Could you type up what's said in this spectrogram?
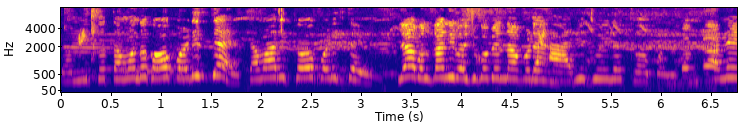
પણ તો તમને તો ખબર પડી જ જાય. તમારી ખબર પડી જ જાય. લે બંકાની કશું ખબર ના પડે. આરી જોઈને ખબર પડી. અને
